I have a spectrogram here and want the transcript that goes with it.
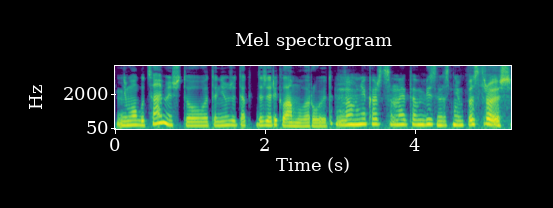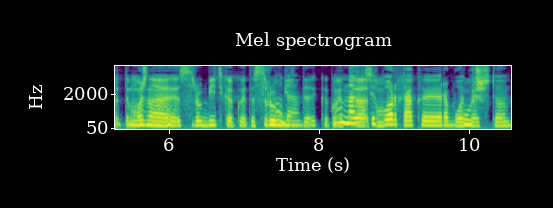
не могут сами, что вот они уже так даже рекламу воруют. Но мне кажется, на этом бизнес не построишь. Это можно срубить какой-то, срубить, да. да, Ну, какой-то у нас до сих пор так и работает, куш. что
